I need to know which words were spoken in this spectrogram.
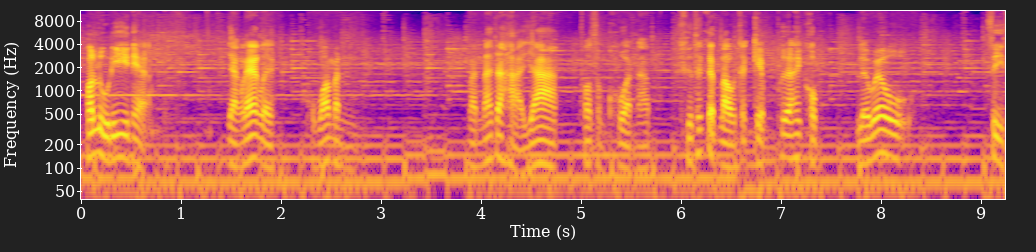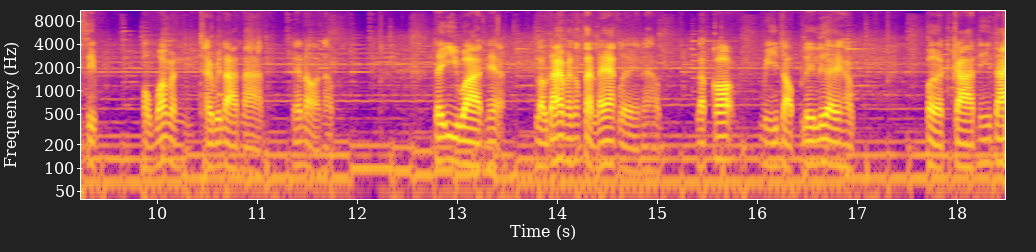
เพราะลูดี้เนี่ย อย่างแรกเลย ผมว่ามัน มันน่าจะหายาก พอสมควรนะครับ คือถ้าเกิดเราจะเก็บเพื่อให้ครบเลเวล 40 ผมว่ามันใช้เวลานานแน่นอนครับ แต่อีวานเนี่ยเราได้มาตั้งแต่แรกเลยนะครับ แล้วก็มีดรอปเรื่อยๆครับ เปิดการนี่ได้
